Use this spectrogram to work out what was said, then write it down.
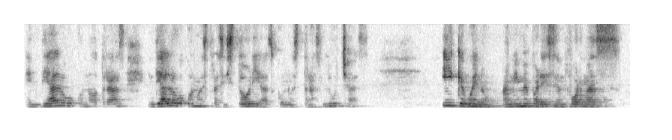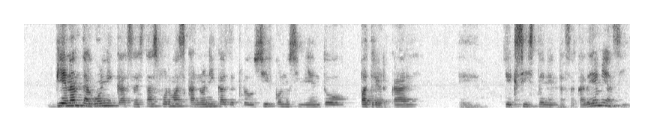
en diálogo con otras, en diálogo con nuestras historias, con nuestras luchas, y que bueno, a mí me parecen formas bien antagónicas a estas formas canónicas de producir conocimiento patriarcal eh, que existen en las academias y,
